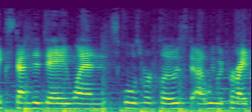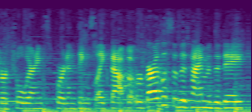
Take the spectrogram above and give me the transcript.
extended day when schools were closed. Uh, we would provide virtual learning support and things like that. But regardless of the time of the day,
